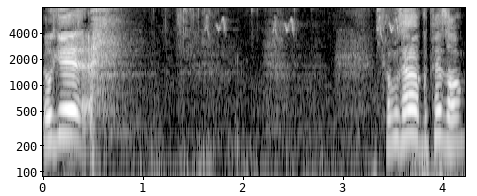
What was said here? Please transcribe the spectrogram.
여기 경사가 급해서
